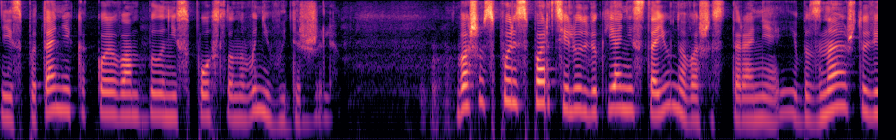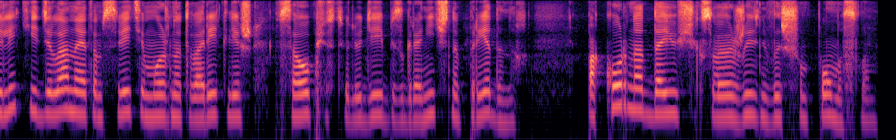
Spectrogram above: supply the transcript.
и испытание, какое вам было неспослано, вы не выдержали. В вашем споре с партией, Людвиг, я не стою на вашей стороне, ибо знаю, что великие дела на этом свете можно творить лишь в сообществе людей безгранично преданных, покорно отдающих свою жизнь высшим помыслам.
